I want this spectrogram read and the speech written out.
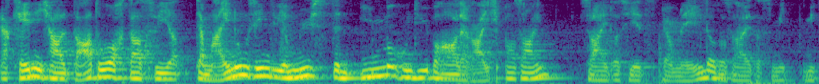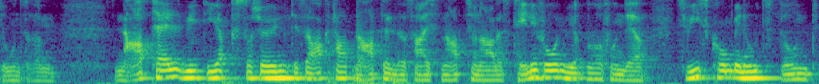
erkenne ich halt dadurch, dass wir der Meinung sind, wir müssten immer und überall erreichbar sein, sei das jetzt per Mail oder sei das mit, mit unserem NATEL, wie Dirk so schön gesagt hat. NATEL, das heißt nationales Telefon, wird nur von der Swisscom benutzt und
